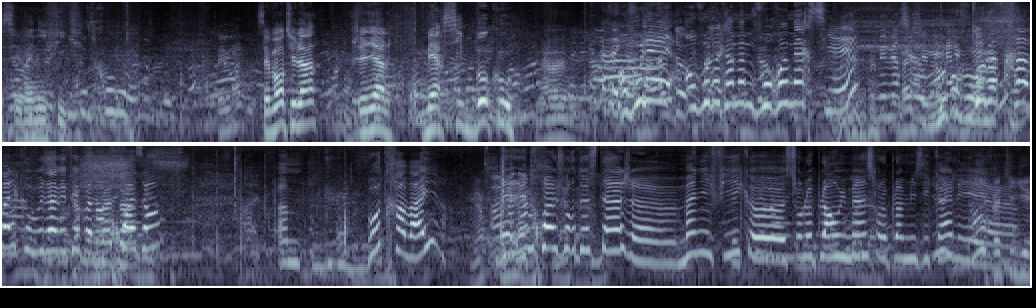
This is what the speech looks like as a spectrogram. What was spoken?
C'est magnifique. C'est bon, tu l'as Génial. Merci beaucoup. On voulait, on voulait quand même vous remercier Mais merci à vous. pour tout le travail que vous avez fait pendant trois ans. Euh, du beau travail. Les, les trois jours de stage euh, magnifiques euh, sur le plan humain, sur le plan musical. Et, euh,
